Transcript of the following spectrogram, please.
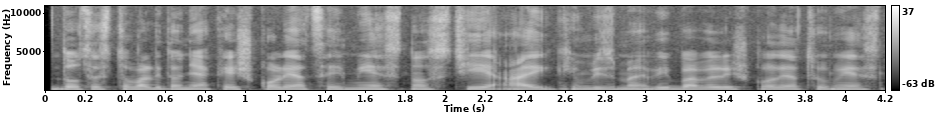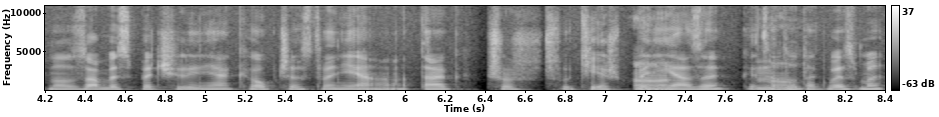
docestovali do nejakej školiacej miestnosti, aj kým by sme vybavili školiacu miestnosť, zabezpečili nejaké občerstvenia a tak, čo sú tiež peniaze, keď sa to no. tak vezme.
